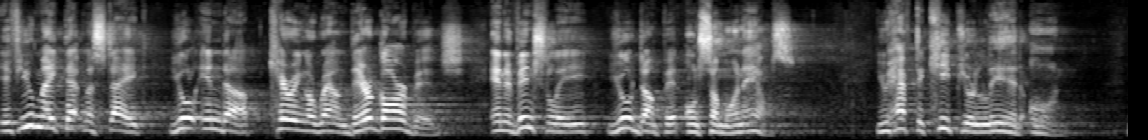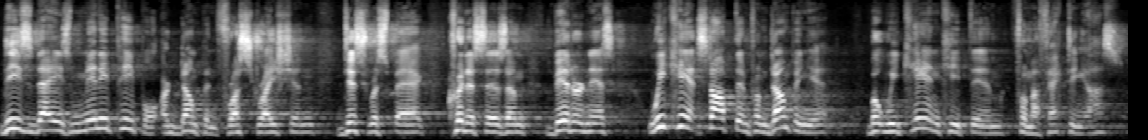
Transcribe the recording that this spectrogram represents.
If you make that mistake, you'll end up carrying around their garbage and eventually you'll dump it on someone else. You have to keep your lid on. These days, many people are dumping frustration, disrespect, criticism, bitterness. We can't stop them from dumping it, but we can keep them from affecting us.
